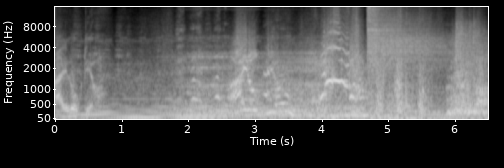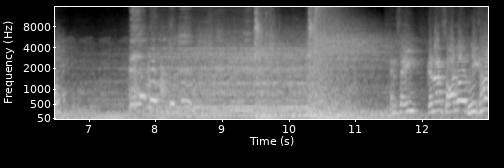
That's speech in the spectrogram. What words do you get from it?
ตายลูกเดียว ตายลูกเดียว นังสิงกำนันสอนโดนผีเข้า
